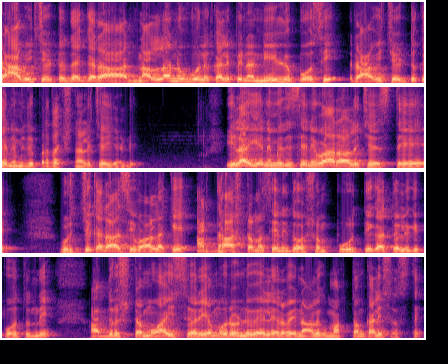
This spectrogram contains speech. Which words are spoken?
రావి చెట్టు దగ్గర నల్ల నువ్వులు కలిపిన నీళ్ళు పోసి రావి చెట్టుకు ఎనిమిది ప్రదక్షిణలు చేయండి. ఇలా ఎనిమిది శనివారాలు చేస్తే వృశ్చిక రాశి వాళ్ళకి అర్ధాష్టమ శని దోషం పూర్తిగా తొలగిపోతుంది. అదృష్టము ఐశ్వర్యము రెండు వేల ఇరవై నాలుగు మొత్తం కలిసి వస్తాయి.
